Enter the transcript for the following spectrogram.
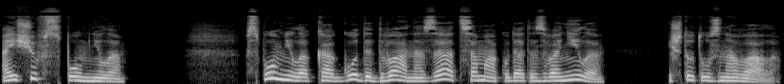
А еще вспомнила. Вспомнила, как года два назад сама куда-то звонила и что-то узнавала.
